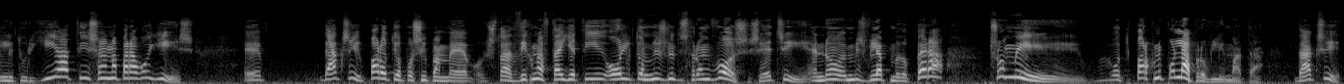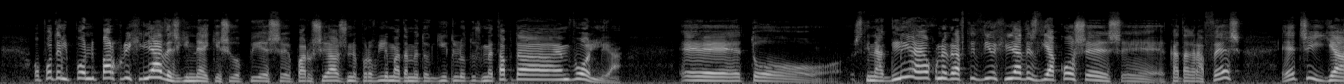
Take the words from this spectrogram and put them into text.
λειτουργία της αναπαραγωγής. Εντάξει, παρότι όπως είπαμε, στα δείχνουν αυτά γιατί όλοι τονίζουν τις θρομβώσεις, έτσι. Ενώ εμείς βλέπουμε εδώ πέρα ψωμί, ότι υπάρχουν πολλά προβλήματα. Εντάξει. Οπότε λοιπόν υπάρχουν χιλιάδες γυναίκες οι οποίες ε, παρουσιάζουν προβλήματα με τον κύκλο τους μετά από τα εμβόλια. Ε, το... Στην Αγγλία έχουν γραφτεί 2.200 ε, καταγραφές έτσι, για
